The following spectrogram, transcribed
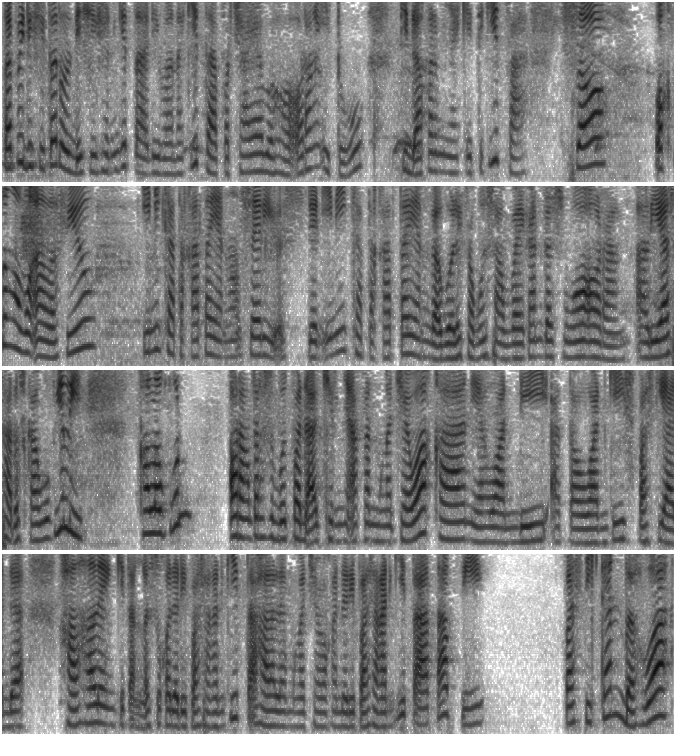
Tapi di situ adalah decision kita di mana kita percaya bahwa orang itu tidak akan menyakiti kita. So, waktu ngomong I love you, ini kata-kata yang serius dan ini kata-kata yang gak boleh kamu sampaikan ke semua orang alias harus kamu pilih. Kalaupun orang tersebut pada akhirnya akan mengecewakan ya one day atau one case pasti ada hal-hal yang kita nggak suka dari pasangan kita hal, hal yang mengecewakan dari pasangan kita. Tapi pastikan bahwa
